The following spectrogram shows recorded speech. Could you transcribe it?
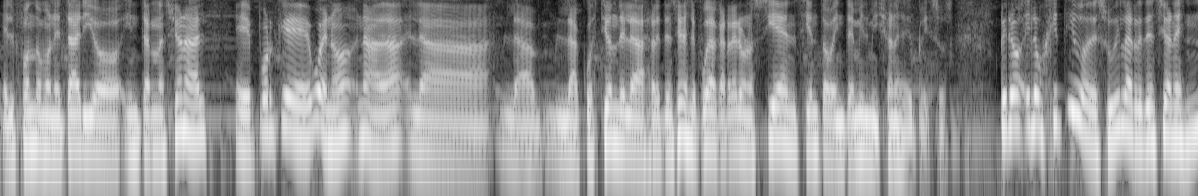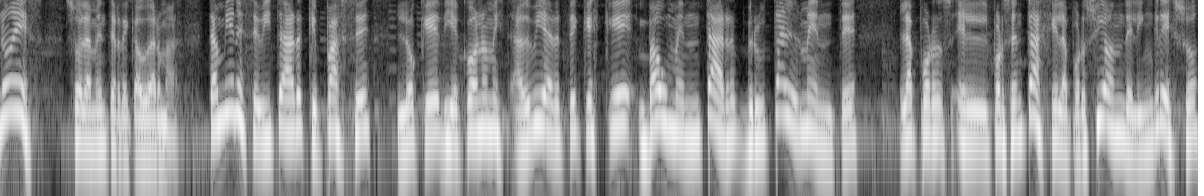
el Fondo Monetario Internacional, porque, bueno, nada, la, la, cuestión de las retenciones le puede acarrear unos 100, 120 mil millones de pesos. Pero el objetivo de subir las retenciones no es solamente recaudar más, también es evitar que pase lo que The Economist advierte, que es que va a aumentar brutalmente el porcentaje, la porción del ingreso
